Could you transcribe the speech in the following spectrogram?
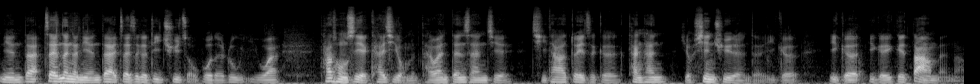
年代、在那个年代、在这个地区走过的路以外，它同时也开启我们台湾登山界其他对这个探勘有兴趣的人的一个一个一个一个大门啊。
